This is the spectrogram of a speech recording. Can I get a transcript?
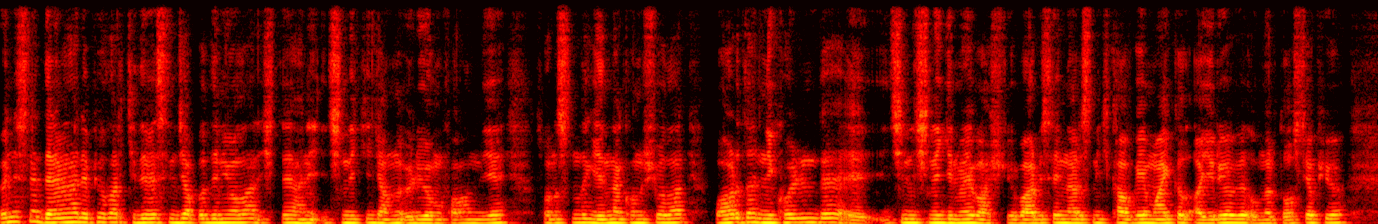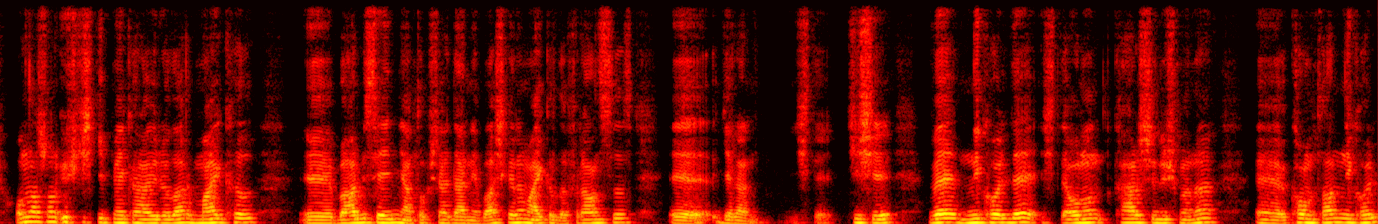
Öncesinde denemeler yapıyorlar. Kedi ve sincapla deniyorlar. İşte hani içindeki canlı ölüyor mu falan diye. Sonrasında yeniden konuşuyorlar. Bu arada Nicole'ün de e, için içine girmeye başlıyor. Barbie senin arasındaki kavgayı Michael ayırıyor ve onları dost yapıyor. Ondan sonra 3 kişi gitmeye karar veriyorlar. Michael, e, Barbie Seyin yani Topçular Derneği Başkanı. Michael da Fransız e, gelen işte kişi. Ve Nicole de işte onun karşı düşmanı e, komutan Nicole.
